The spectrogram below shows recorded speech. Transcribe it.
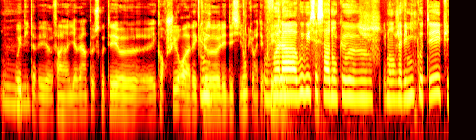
Oui, Euh, puis t'avais, euh, enfin, il y avait un peu ce côté euh, écorchure avec Oui. les décisions qui ont été prises. Voilà, oui, oui, c'est ouais. ça. Donc, non, j'avais mis de côté. Et puis,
